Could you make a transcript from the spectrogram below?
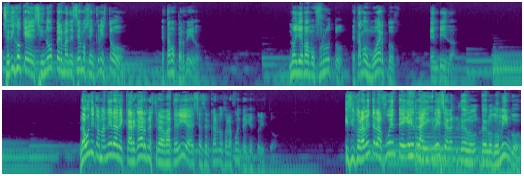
Se dijo que si no permanecemos en Cristo, estamos perdidos. No llevamos fruto, estamos muertos en vida. La única manera de cargar nuestra batería es acercarnos a la fuente que es Cristo. Y si solamente la fuente es la iglesia de, los domingos,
